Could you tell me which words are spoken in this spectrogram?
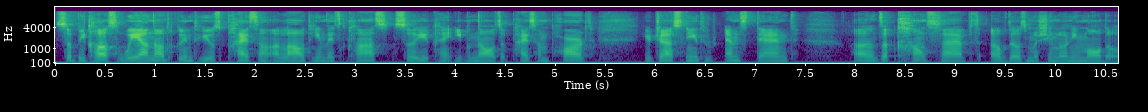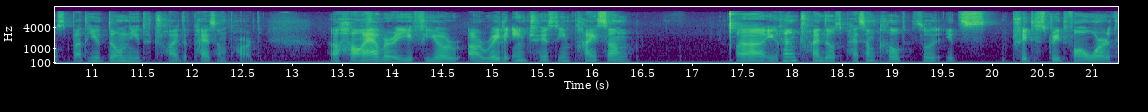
so because we are not going to use Python a lot in this class, so you can ignore the Python part. You just need to understand uh, the concept of those machine learning models, but you don't need to try the Python part. Uh, however, if you are really interested in Python, uh, you can try those Python code. So it's pretty straightforward.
